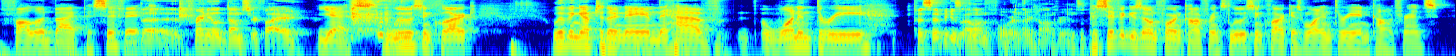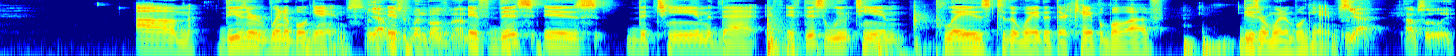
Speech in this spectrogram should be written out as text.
followed by Pacific. The perennial dumpster fire. Yes, Lewis and Clark, living up to their name, they have a one and three. Pacific is 0 4 in their conference. Pacific is zone four in conference. Lewis and Clark is one and three in conference. Um, these are winnable games. Yeah, we if should win both of them. if this is the team that if, if this Lute team plays to the way that they're capable of, these are winnable games. yeah, absolutely.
